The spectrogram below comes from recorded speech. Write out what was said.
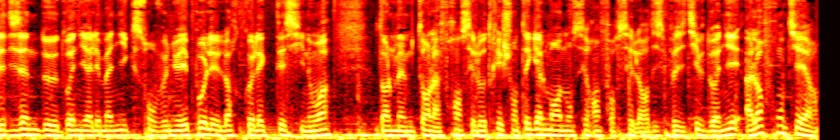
Des dizaines de douaniers alémaniques sont venus épauler leurs collègues tessinois. Dans le même temps, la France et l'Autriche ont également annoncé renforcer leur dispositif douanier à leurs frontières.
